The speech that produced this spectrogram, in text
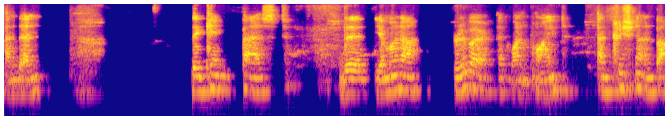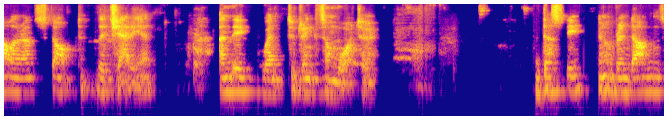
and then they came past the Yamuna river at one point and Krishna and Balaram stopped the chariot and they went to drink some water. Dusty you know, Vrindavan's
